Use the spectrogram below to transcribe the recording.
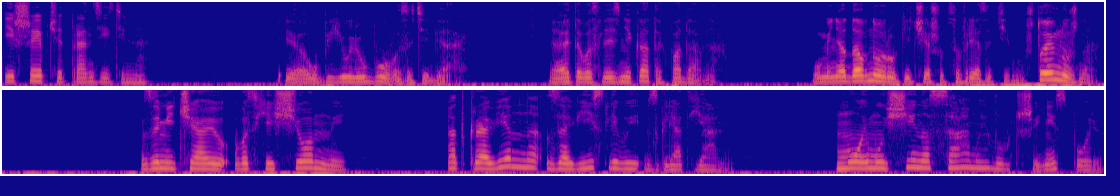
и шепчет пронзительно. «Я убью любого за тебя. А этого слезняка так подавно. У меня давно руки чешутся врезать ему. Что им нужно?» Замечаю восхищенный, откровенно завистливый взгляд Яны. Мой мужчина самый лучший, не спорю.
